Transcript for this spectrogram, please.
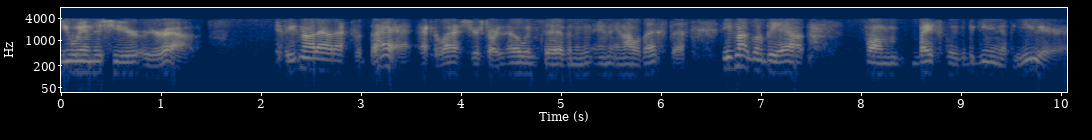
You win this year or you're out. If he's not out after that, after last year started 0 and 7 and, and, and all of that stuff, he's not going to be out from basically the beginning of the new era.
